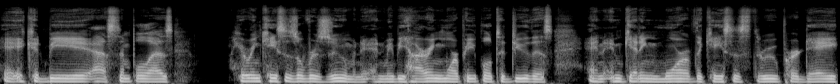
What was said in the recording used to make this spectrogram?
it could be as simple as hearing cases over Zoom and, and maybe hiring more people to do this and, and getting more of the cases through per day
